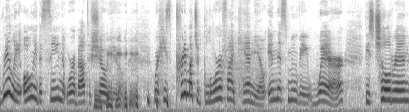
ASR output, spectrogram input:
really only the scene that we're about to show you, where he's pretty much a glorified cameo in this movie where these children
